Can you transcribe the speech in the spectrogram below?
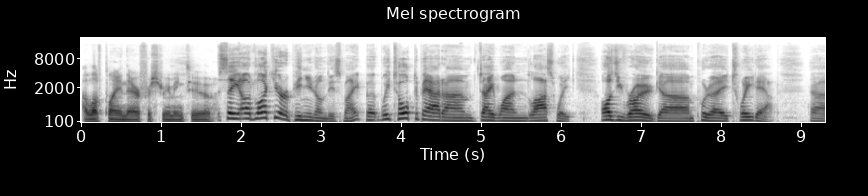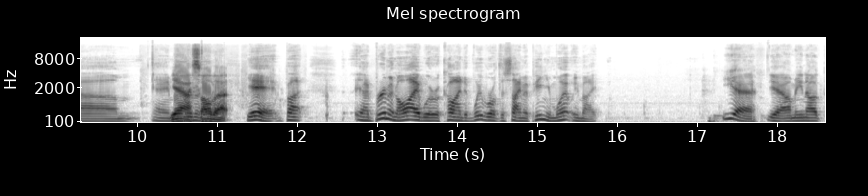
I love playing there for streaming too. See, I'd like your opinion on this, mate. But we talked about um, day one last week. Aussie Rogue um, put a tweet out. Um, and Yeah, I Brim and saw that. Yeah, but you know, Brim and I were kind of we were of the same opinion, weren't we, mate? Yeah, yeah. I mean, I'd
